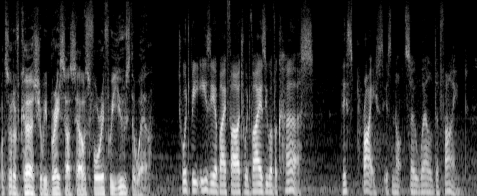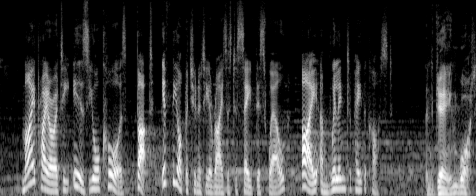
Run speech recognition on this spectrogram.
What sort of curse should we brace ourselves for if we use the well? Twould be easier by far to advise you of a curse. This price is not so well defined. My priority is your cause, but if the opportunity arises to save this well, I am willing to pay the cost. And gain what?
